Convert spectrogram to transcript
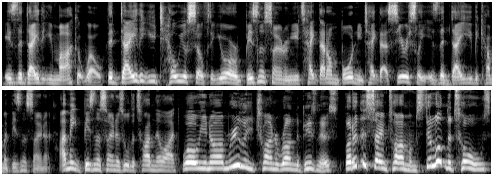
is the day that you market well. The day that you tell yourself that you're a business owner and you take that on board and you take that seriously is the day you become a business owner. I meet business owners all the time. They're like, well, you know, I'm really trying to run the business, but at the same time, I'm still on the tools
